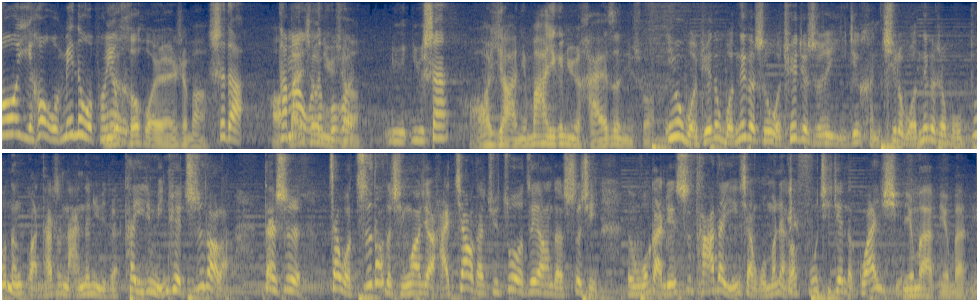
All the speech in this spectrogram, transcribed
我以后我面对我朋友你的，合伙人是吗？是的好，他骂男我的合伙女生女女生，哦呀，你骂一个女孩子，你说因为我觉得我那个时候我确确实实已经很气了，我那个时候我不能管他是男的女的，他已经明确知道了。但是在我知道的情况下，还叫他去做这样的事情，呃我感觉是他在影响我们两个夫妻间的关系。明白明白明白。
